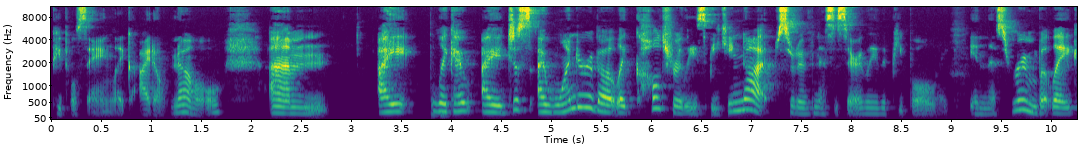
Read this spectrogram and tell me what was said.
people saying like i don't know um i like i i just i wonder about like culturally speaking not sort of necessarily the people like in this room but like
